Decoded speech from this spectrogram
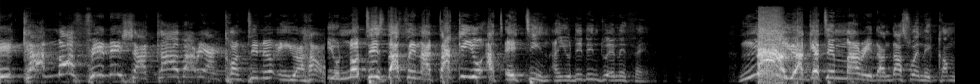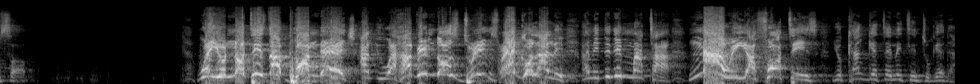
It cannot finish at Calvary and continue in your house. You notice that thing attacking you at 18 and you didn't do anything. Now you are getting married and that's when it comes up. When you notice that bondage and you were having those dreams regularly and it didn't matter. Now in your 40s, you can't get anything together.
